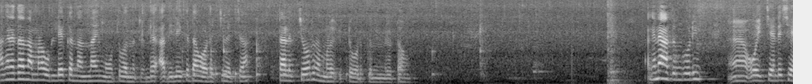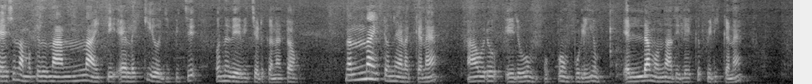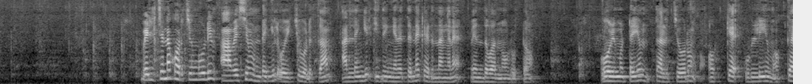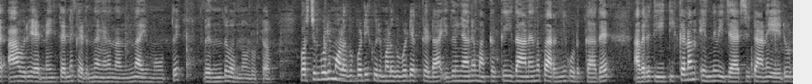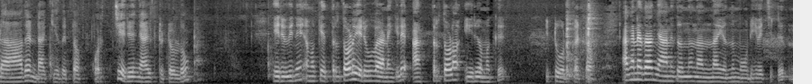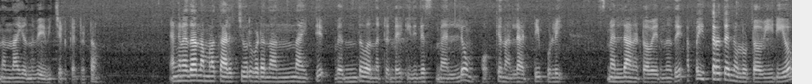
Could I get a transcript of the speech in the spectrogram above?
അങ്ങനെ ഇതാ നമ്മളെ ഉള്ളിയൊക്കെ നന്നായി മൂത്ത് വന്നിട്ടുണ്ട്. അതിലേക്ക് ഇതാ ഉടച്ച് വെച്ച തലച്ചോറ് നമ്മൾ ഇട്ട് കൊടുക്കുന്നുണ്ട് കേട്ടോ. അങ്ങനെ അതും കൂടി ഒഴിച്ചതിന്റെ ശേഷം നമുക്കിത് നന്നായിട്ട് ഇളക്കി യോജിപ്പിച്ച് ഒന്ന് വേവിച്ചെടുക്കണം കേട്ടോ. നന്നായിട്ടൊന്ന് ഇളക്കണേ. ആ ഒരു എരിവും ഉപ്പും പുളിയും എല്ലാം ഒന്ന് അതിലേക്ക് പിടിക്കണേ. വെളിച്ചെണ്ണ കുറച്ചും കൂടി ആവശ്യമുണ്ടെങ്കിൽ ഒഴിച്ചു കൊടുക്കാം. അല്ലെങ്കിൽ ഇതിങ്ങനെ തന്നെ കിടന്നങ്ങനെ വെന്ത് വന്നോളൂ കേട്ടോ കോഴിമുട്ടയും തലച്ചോറും ഒക്കെ ഉള്ളിയും ഒക്കെ ആ ഒരു എണ്ണയിൽ തന്നെ കിടന്ന് അങ്ങനെ നന്നായി മൂത്ത് വെന്ത് വന്നോളൂ കേട്ടോ കുറച്ചും കൂടി മുളക് പൊടി കുരുമുളക് പൊടി ഒക്കെ ഇടാം. ഇത് ഞാൻ മക്കൾക്ക് ഇതാണെന്ന് പറഞ്ഞു കൊടുക്കാതെ അവരെ തീറ്റിക്കണം എന്ന് വിചാരിച്ചിട്ടാണ് എരിവിടാതെ ഉണ്ടാക്കിയത് കേട്ടോ കുറച്ച് എരിവ് ഞാൻ ഇട്ടിട്ടുള്ളൂ. എരിവിന് നമുക്ക് എത്രത്തോളം എരിവ് വേണമെങ്കിൽ അത്രത്തോളം എരിവ് നമുക്ക് ഇട്ട് കൊടുക്കട്ടോ അങ്ങനെ ഇതാ ഞാനിതൊന്ന് നന്നായി ഒന്ന് മൂടി വെച്ചിട്ട് നന്നായി ഒന്ന് വേവിച്ചെടുക്കട്ടെ കേട്ടോ. അങ്ങനെ ഇതാ നമ്മളെ തലച്ചോറ് ഇവിടെ നന്നായിട്ട് വെന്ത് വന്നിട്ടുണ്ട്. ഇതിന്റെ സ്മെല്ലും ഒക്കെ നല്ല അടിപൊളി സ്മെല്ലാണ് കേട്ടോ വരുന്നത്. അപ്പോൾ ഇത്ര തന്നെ ഉള്ളൂ കേട്ടോ വീഡിയോ.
